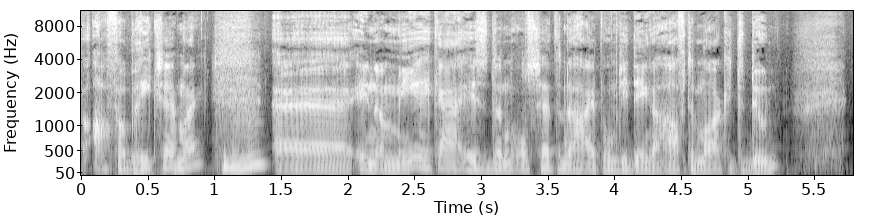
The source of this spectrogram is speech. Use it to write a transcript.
af fabriek, zeg maar. Eh, in Amerika is het een ontzettende hype om die dingen aftermarket te doen.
